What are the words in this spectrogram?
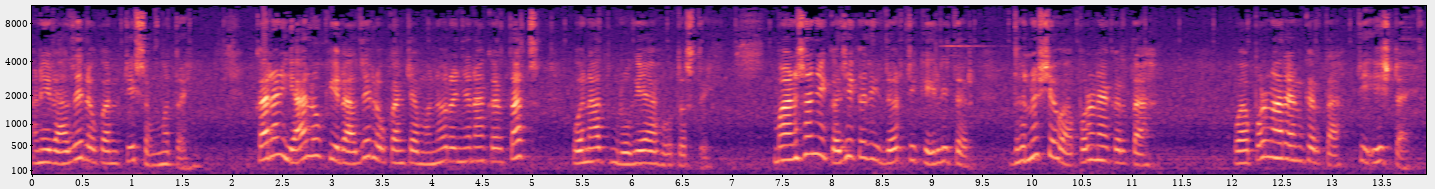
आणि राजे लोकांना ती संमत आहे. कारण या लोकी राजे लोकांच्या मनोरंजनाकरताच वनात मृगया होत असते. माणसाने कधी कधी जर ती केली तर धनुष्य वापरण्याकरता वापरणाऱ्यांकरता ती इष्ट आहे.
